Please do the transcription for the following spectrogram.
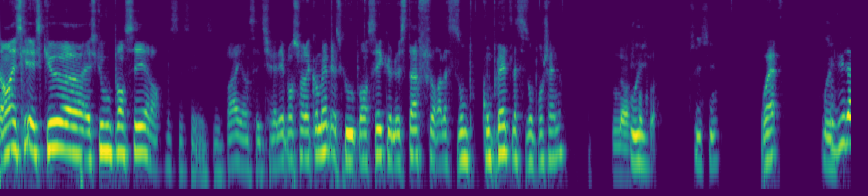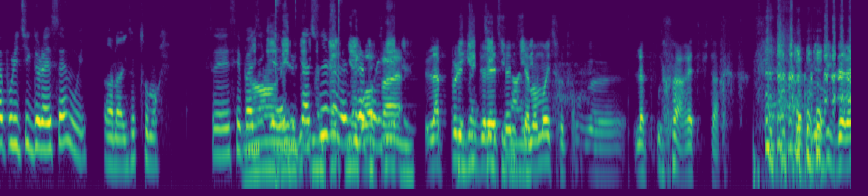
Non, est-ce que, est-ce que, euh, est-ce que vous pensez, alors c'est, c'est- c'est pareil, hein, c'est tirer des plans sur la comète, est-ce que vous pensez que le staff fera la saison complète la saison prochaine? Non, je Oui. pense pas. Si, si. Ouais. Oui. Vu la politique de l'ASM, oui. Voilà, exactement. C'est c'est pas Non, dit qu'il y a des résultats suivre, mais vu la politique. Enfin, la politique de Galtier la qui SM, va si à un moment il se retrouve. euh, la... Non, arrête, putain. la, politique de la...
